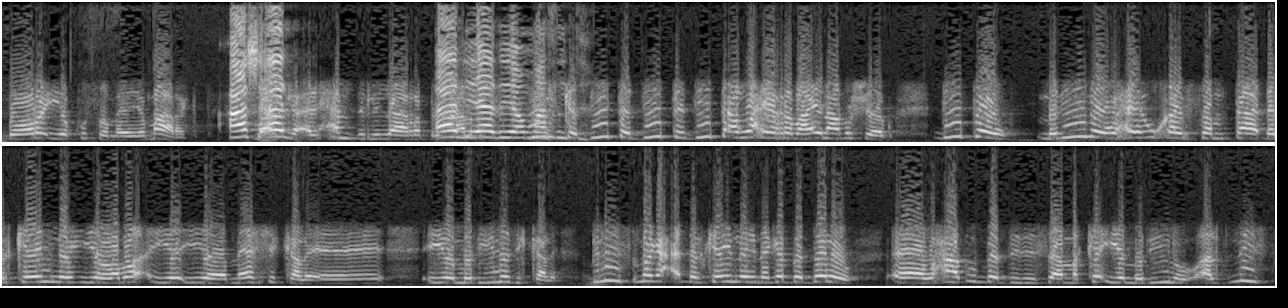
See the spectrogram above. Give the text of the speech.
dooro iyo ku sameeyo maaragta Caasha, aad- alxamdulilah rabbil aad iyo aad iyo caalamiin. umahadsan Wiilka diita diita diita aan waxay rabaa inaan u sheego. Diitow madiino waxay u qaybsamtaa dharkeynley iyo laba iyo iyo meeshi kale ee iyo madiinadii kale. Bliis magaca dharkeynley naga bedelo ee, waxaad u bedelisaa maka iyo madiino. At least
